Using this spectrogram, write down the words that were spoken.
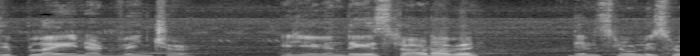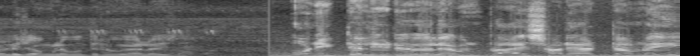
zip line adventure এই যে এখান থেকে স্টার্ট হবে। দেন স্লোলি স্লোলি জঙ্গলের মধ্যে ঢুকে গেল যে। অনেকটা লেট হয়ে গেল, এখন প্রায় সাড়ে আটটা। আমরা এই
